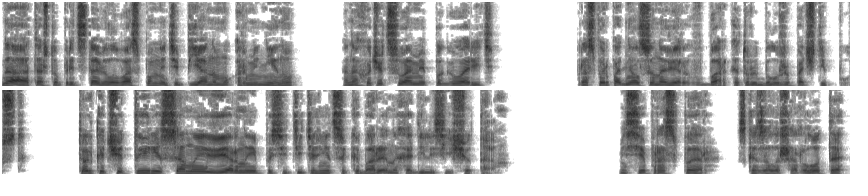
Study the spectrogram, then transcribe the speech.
«Да, та, что представила вас, помните, пьяному армянину. Она хочет с вами поговорить». Проспер поднялся наверх в бар, который был уже почти пуст. Только четыре самые верные посетительницы кабаре находились еще там. «Месье Проспер», — сказала Шарлотта,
